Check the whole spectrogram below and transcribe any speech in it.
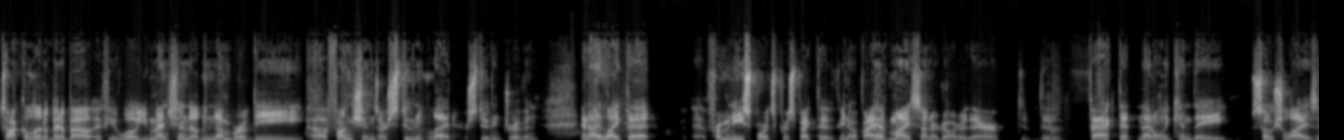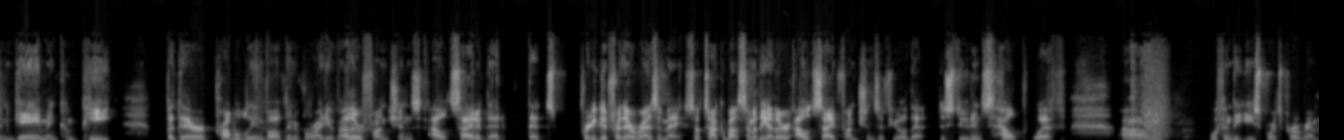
Talk a little bit about, if you will, you mentioned a number of the uh, functions are student led or student driven. And I like that uh, from an esports perspective. You know, if I have my son or daughter there, the, the fact that not only can they socialize and game and compete, but they're probably involved in a variety of other functions outside of that that's pretty good for their resume. So talk about some of the other outside functions if you will that the students help with um, within the esports program.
